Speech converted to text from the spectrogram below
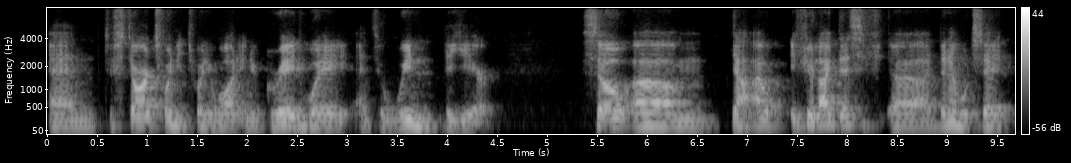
and to start 2021 in a great way and to win the year. So um, yeah, I, if you like this, uh, then I would say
